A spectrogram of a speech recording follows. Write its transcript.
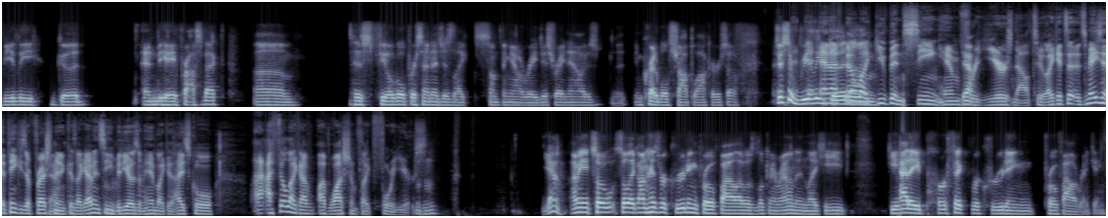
really good NBA prospect. Um, his field goal percentage is like something outrageous right now. Is incredible shot blocker. So just a really and good. I feel um, like you've been seeing him yeah. for years now too. Like it's it's amazing to think he's a freshman Yeah. because like I've been seeing Mhm. videos of him like in high school. I, I feel like I've I've watched him for like four years. Mhm. Yeah, I mean, so so like on his recruiting profile, I was looking around and like he he had a perfect recruiting profile ranking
